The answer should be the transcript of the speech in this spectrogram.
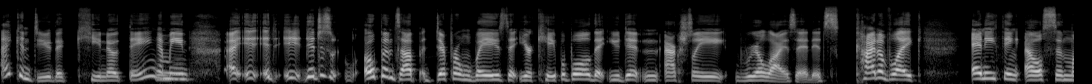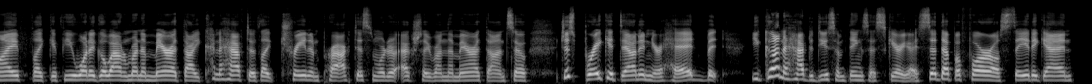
I can do the keynote thing. Mm-hmm. I mean, it, it, it just opens up different ways that you're capable that you didn't actually realize it. It's kind of like anything else in life. Like if you want to go out and run a marathon, you kind of have to like train and practice in order to actually run the marathon. So just break it down in your head, but you're going to have to do some things that scare you. I said that before, I'll say it again.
